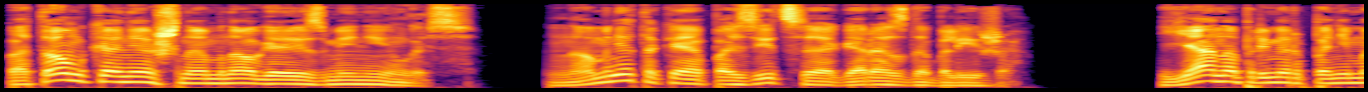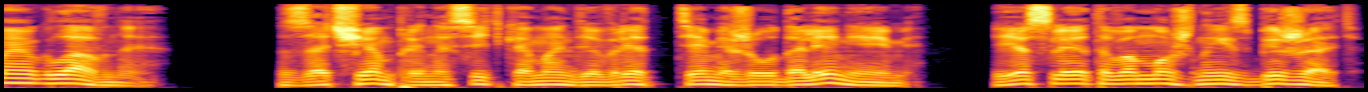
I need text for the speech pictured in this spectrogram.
Потом, конечно, многое изменилось, но мне такая позиция гораздо ближе. Я, например, понимаю главное. Зачем приносить команде вред теми же удалениями, если этого можно избежать?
